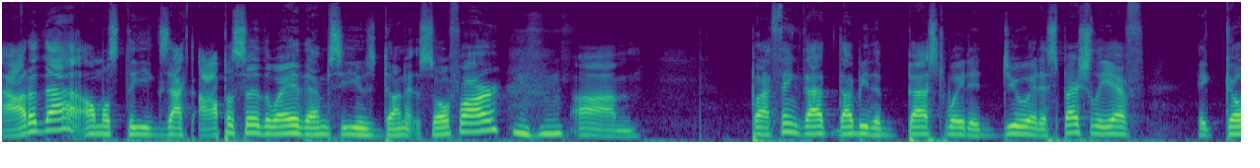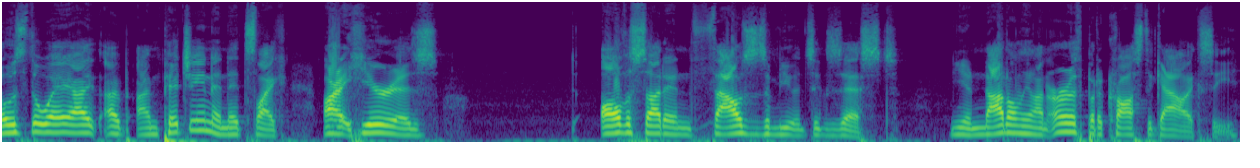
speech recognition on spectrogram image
out of that, almost the exact opposite of the way the MCU's done it so far. Mm-hmm. Um, but I think that that'd be the best way to do it, especially if it goes the way I, I I'm pitching, and it's like, all right, here is all of a sudden thousands of mutants exist, you know, not only on Earth but across the galaxy,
